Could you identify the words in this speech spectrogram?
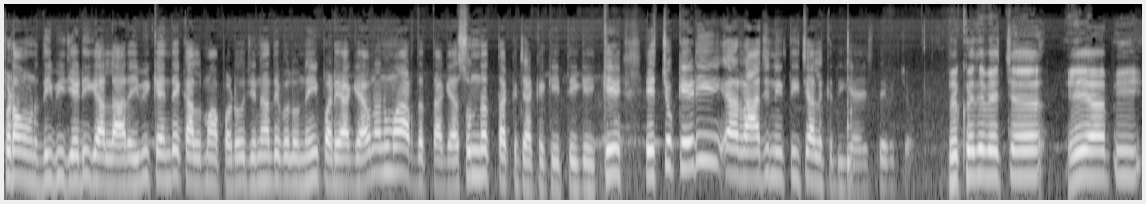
ਪੜਾਉਣ ਦੀ ਵੀ ਜਿਹੜੀ ਗੱਲ ਆ ਰਹੀ ਵੀ ਕਹਿੰਦੇ ਕਲਮਾ ਪੜੋ ਜਿਨ੍ਹਾਂ ਦੇ ਵੱਲੋਂ ਨਹੀਂ ਪੜਿਆ ਗਿਆ, ਉਹਨਾਂ ਨੂੰ ਮਾਰ ਦਿੱਤਾ ਗਿਆ ਸੁਨਨਤ ਤੱਕ ਚੈੱਕ ਕੀਤੀ ਗਈ। ਕਿ ਇਸ ਚੋਂ ਕਿਹੜੀ ਰਾਜਨੀਤੀ ਝਲਕਦੀ ਹੈ ਇਸ ਦੇ ਵਿੱਚੋਂ? ਦੇਖੋ, ਇਹਦੇ ਵਿੱਚ ਇਹ ਆ ਵੀ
